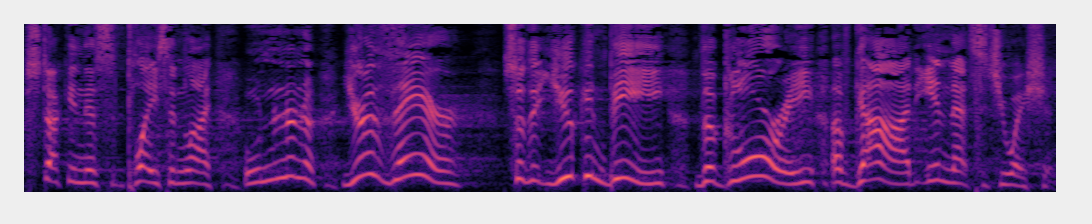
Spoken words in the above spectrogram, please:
stuck in this place in life? No, no, no. You're there so that you can be the glory of God in that situation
